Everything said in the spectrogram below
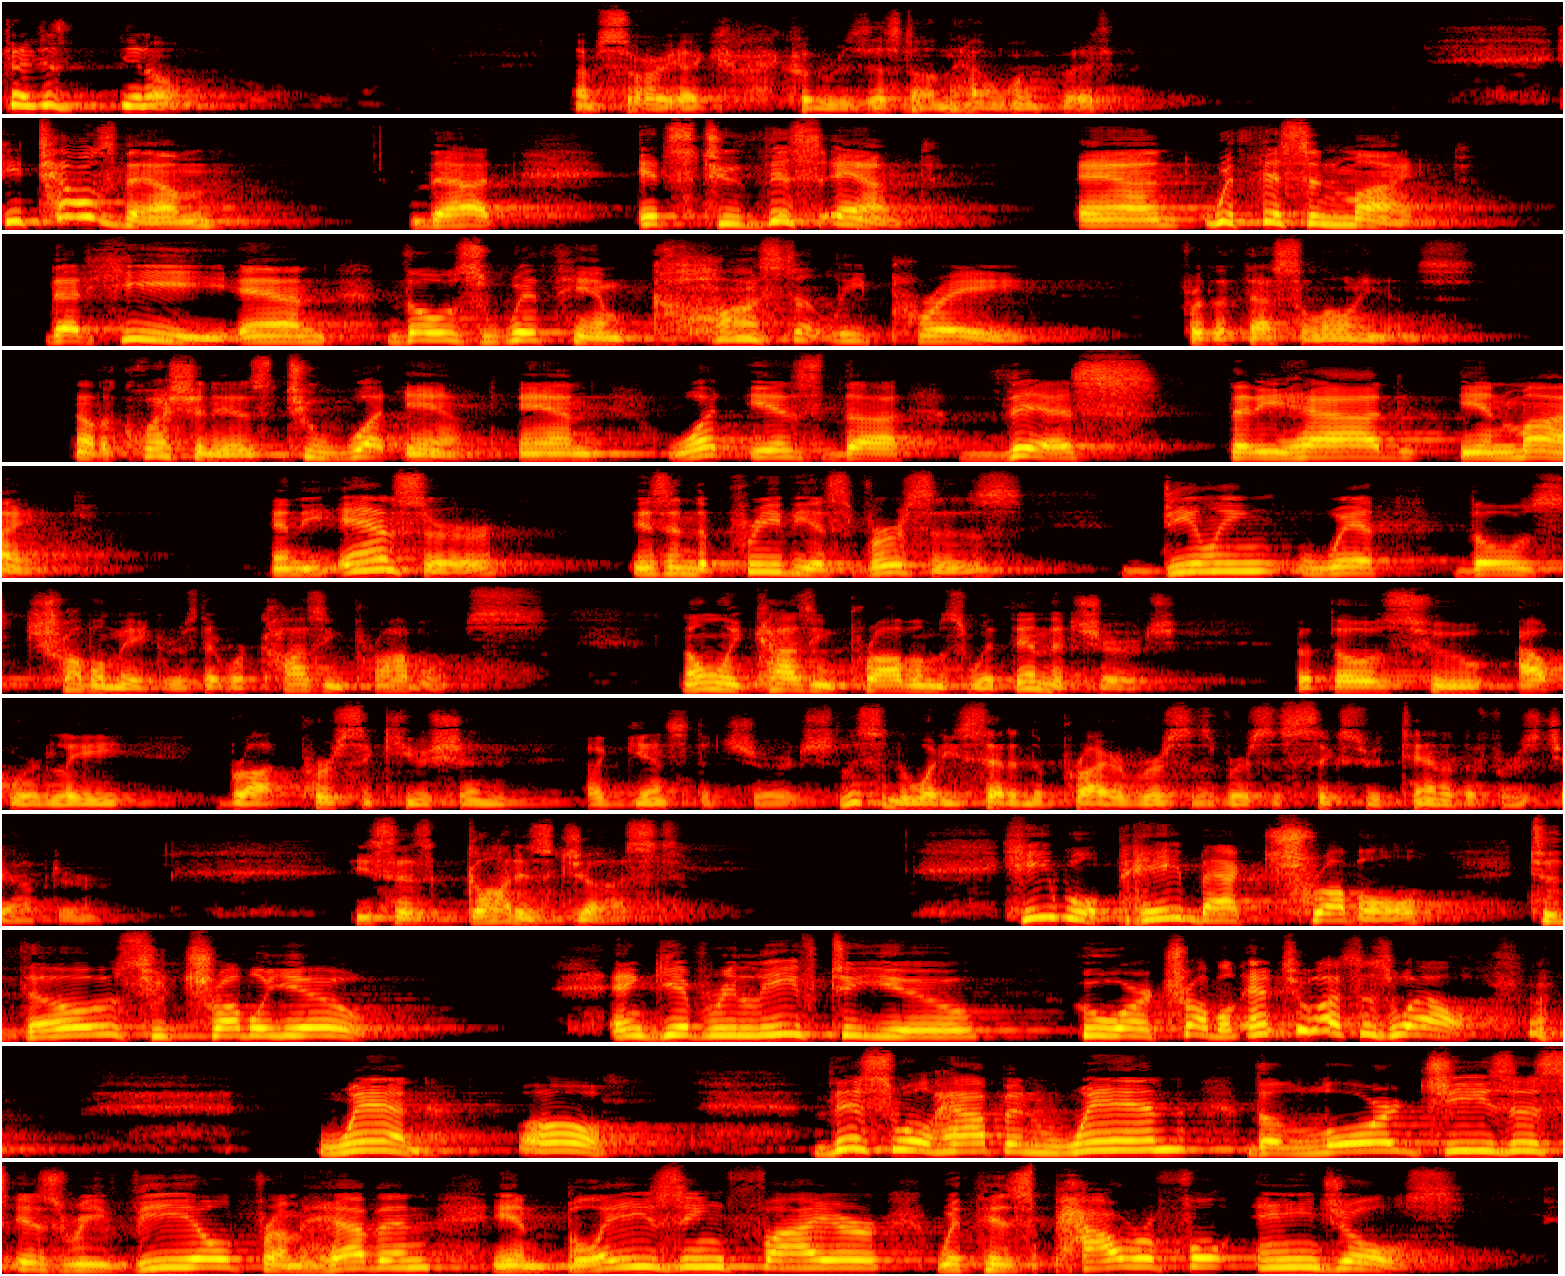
Can I just, you know? I'm sorry, I, I couldn't resist on that one, but he tells them that it's to this end and with this in mind that he and those with him constantly pray for the Thessalonians. Now, the question is to what end? And what is the this that he had in mind? And the answer is in the previous verses dealing with those troublemakers that were causing problems. Not only causing problems within the church, but those who outwardly brought persecution against the church. Listen to what he said in the prior verses, verses 6 through 10 of the first chapter. He says, God is just. He will pay back trouble to those who trouble you and give relief to you who are troubled and to us as well. when? Oh, this will happen when the Lord Jesus is revealed from heaven in blazing fire with his powerful angels.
